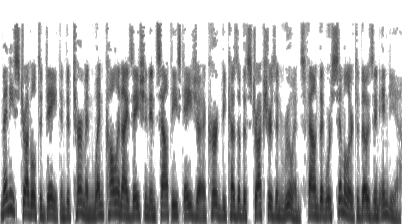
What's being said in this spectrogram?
Many struggle to date and determine when colonization in Southeast Asia occurred because of the structures and ruins found that were similar to those in India.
